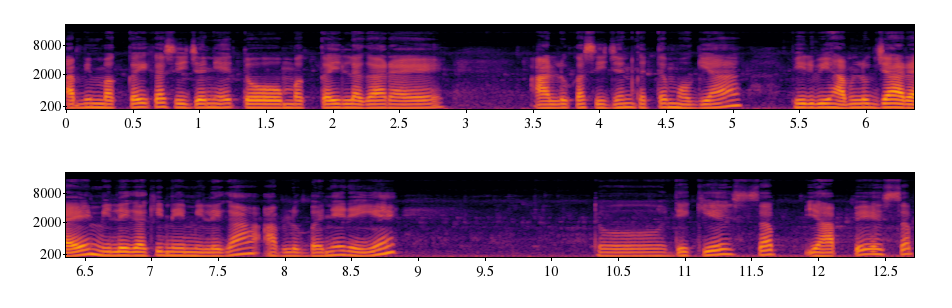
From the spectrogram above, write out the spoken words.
अभी मकई का सीज़न है तो मकई लगा रहा है। आलू का सीज़न ख़त्म हो गया। फिर भी हम लोग जा रहे हैं। मिलेगा कि नहीं मिलेगा, आप लोग बने रहिए। तो देखिए सब यहाँ पे सब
